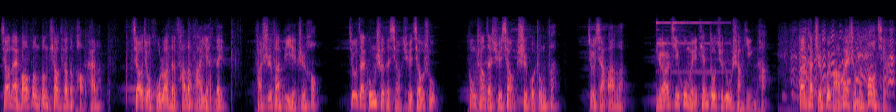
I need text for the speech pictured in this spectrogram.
小奶包蹦蹦跳跳的跑开了，小九胡乱的擦了把眼泪。他师范毕业之后，就在公社的小学教书，通常在学校吃过中饭就下班了。女儿几乎每天都去路上迎他，但他只会把外甥们抱起来，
